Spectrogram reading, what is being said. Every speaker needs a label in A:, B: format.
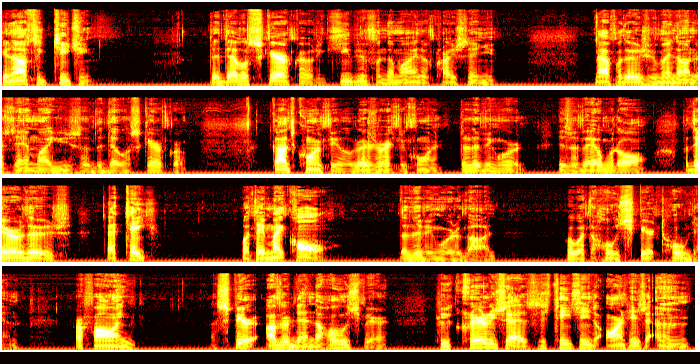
A: Gnostic teaching. The devil's scarecrow to keep you from the mind of Christ in you. Now, for those who may not understand my use of the devil's scarecrow, God's cornfield, resurrected corn, the living word, is available to all. But there are those that take what they might call the living word of God, or what the Holy Spirit told them, are following a spirit other than the Holy Spirit, who clearly says his teachings aren't his own,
